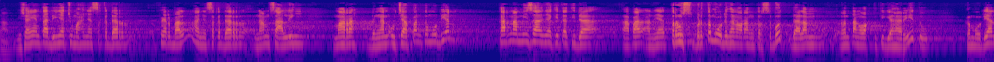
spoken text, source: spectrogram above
Nah, misalnya yang tadinya cuma hanya sekedar verbal, hanya sekedar enam saling marah dengan ucapan kemudian karena misalnya kita tidak apa artinya terus bertemu dengan orang tersebut dalam rentang waktu tiga hari itu kemudian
